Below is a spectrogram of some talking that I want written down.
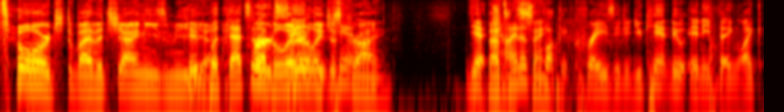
torched by the Chinese media. but that's for what I'm saying. literally just crying. Yeah, That's China's insane. fucking crazy, dude. You can't do anything like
